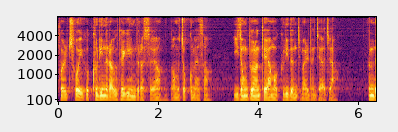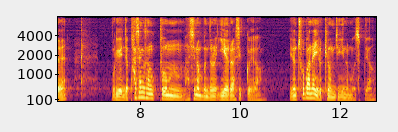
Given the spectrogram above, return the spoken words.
9월 초 이거 그리느라고 되게 힘들었어요. 너무 조금해서. 이 정도는 돼야 뭐 그리든지 말든지 하죠. 근데 우리가 이제 파생 상품 하시는 분들은 이해를 하실 거예요. 이런 초반에 이렇게 움직이는 모습이요.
